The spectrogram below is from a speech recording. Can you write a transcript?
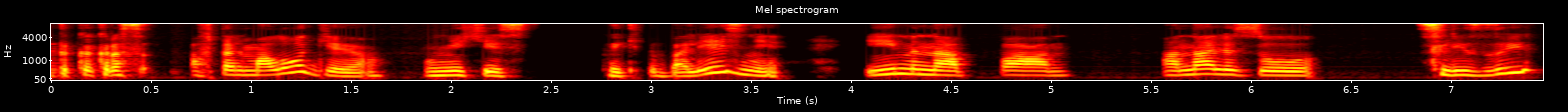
это как раз офтальмология, у них есть какие-то болезни, и именно по анализу слезы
